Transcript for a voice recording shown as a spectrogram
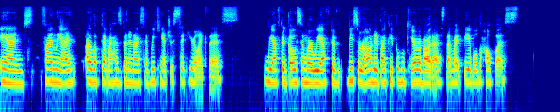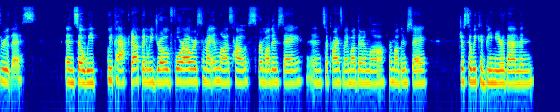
And finally, I, I looked at my husband and I said, We can't just sit here like this. We have to go somewhere. We have to be surrounded by people who care about us that might be able to help us through this. And so we we packed up and we drove four hours to my in-laws house for mother's day and surprised my mother-in-law for mother's day just so we could be near them. And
